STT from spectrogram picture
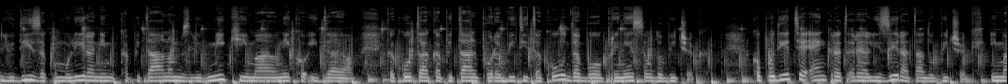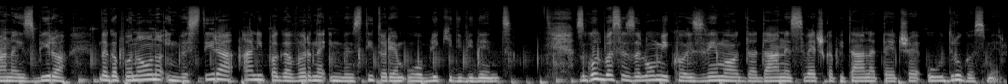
ljudi z akumuliranim kapitalom z ljudmi, ki imajo neko idejo, kako ta kapital porabiti tako, da bo prinesel dobiček. Ko podjetje enkrat realizira ta dobiček, ima na izbiro, da ga ponovno investira ali pa ga vrne investitorjem v obliki dividend. Zgodba se zalomi, ko izvemo, da danes več kapitala teče v drugo smer.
